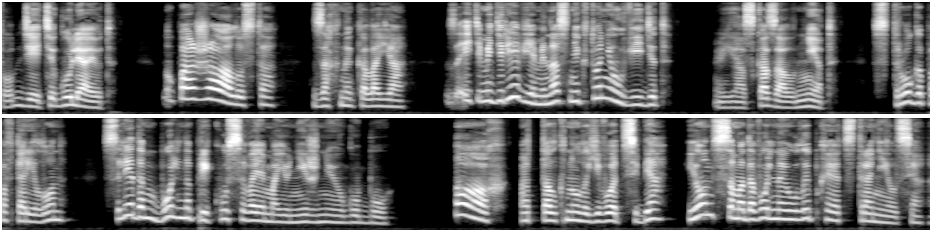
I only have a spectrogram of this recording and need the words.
«Тут дети гуляют». «Ну, пожалуйста», — захныкала я. «За этими деревьями нас никто не увидит». «Я сказал нет», — строго повторил он, следом больно прикусывая мою нижнюю губу. «Ах!» — оттолкнула его от себя, и он с самодовольной улыбкой отстранился.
